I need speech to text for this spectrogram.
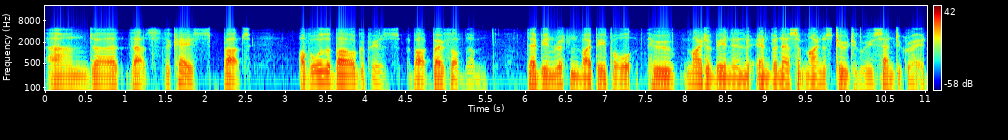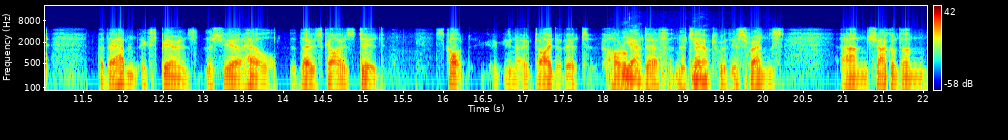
and uh, that's the case. But of all the biographies about both of them, they've been written by people who might have been in Inverness at minus two degrees centigrade, but they haven't experienced the sheer hell that those guys did. Scott, you know, died of it, a horrible yeah. death, an attempt yeah. with his friends. And Shackleton,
